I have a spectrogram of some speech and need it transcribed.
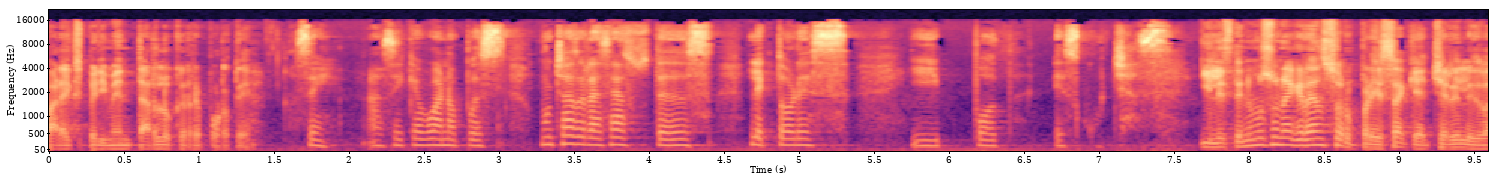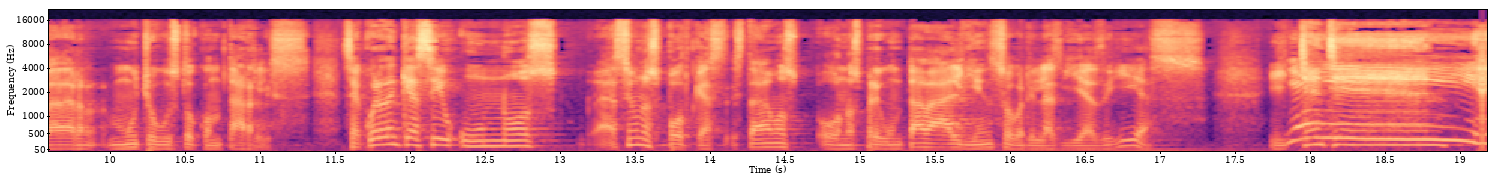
para experimentar lo que reportea. Sí, así que bueno, pues muchas gracias a ustedes, lectores y pod escuchas. Y les tenemos una gran sorpresa que a Chere les va a dar mucho gusto contarles. ¿Se acuerdan que hace unos, hace unos podcasts estábamos o nos preguntaba alguien sobre las guías de guías? Y ¡chan, chan! ¡Yay!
